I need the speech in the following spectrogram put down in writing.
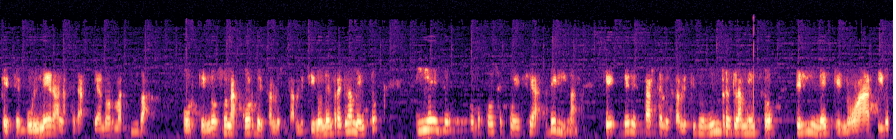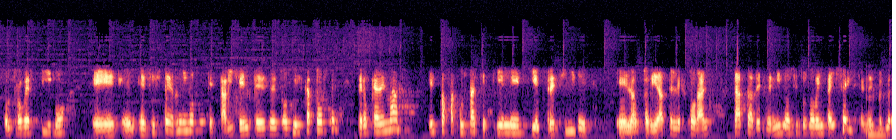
que se vulnera la jerarquía normativa porque no son acordes a lo establecido en el reglamento y ello como consecuencia deriva que debe estarse lo establecido en un reglamento del INE que no ha sido controvertido, eh, en, esos términos, que está vigente desde el 2014, pero que además esta facultad que tiene quien preside eh, la autoridad electoral data desde 1996, en el primer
